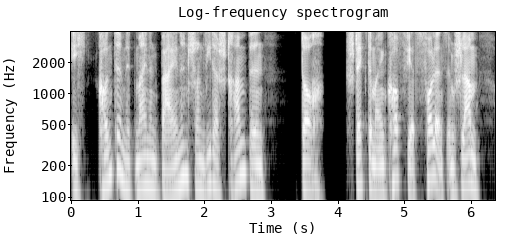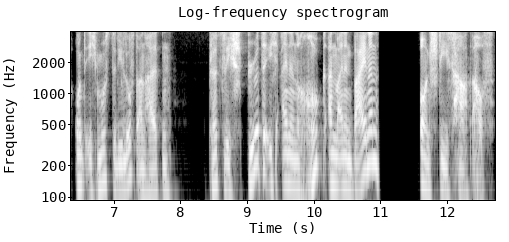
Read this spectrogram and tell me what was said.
Ich konnte mit meinen Beinen schon wieder strampeln, doch steckte mein Kopf jetzt vollends im Schlamm und ich musste die Luft anhalten. Plötzlich spürte ich einen Ruck an meinen Beinen und stieß hart auf.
